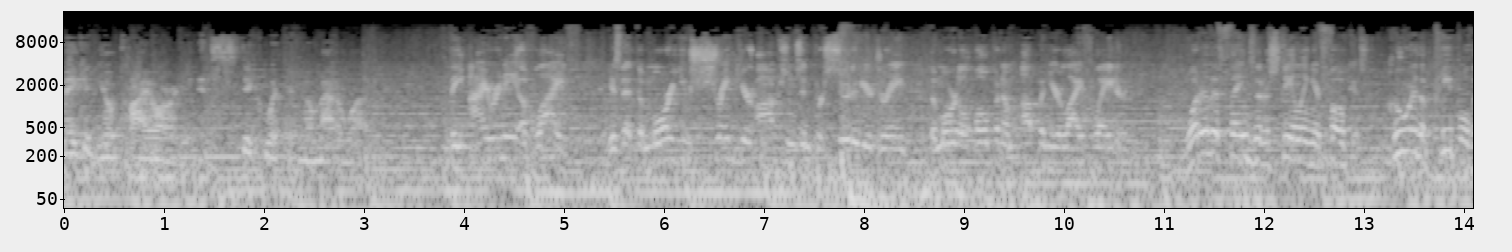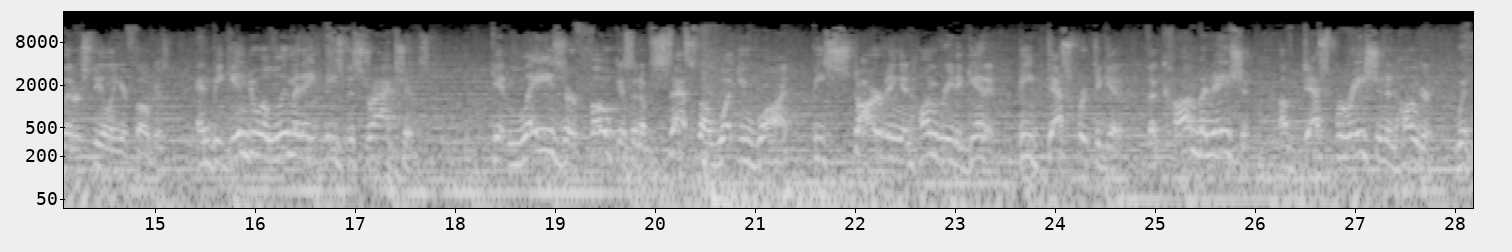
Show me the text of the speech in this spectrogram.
Make it your priority and stick with it no matter what. The irony of life is that the more you shrink your options in pursuit of your dream, the more it'll open them up in your life later. What are the things that are stealing your focus? Who are the people that are stealing your focus? And begin to eliminate these distractions. Get laser focused and obsessed on what you want. Be starving and hungry to get it. Be desperate to get it. The combination of desperation and hunger with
